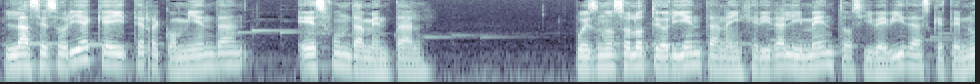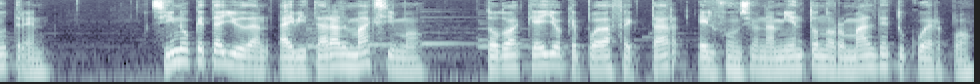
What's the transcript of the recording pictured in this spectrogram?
la asesoría que ahí te recomiendan es fundamental, pues no solo te orientan a ingerir alimentos y bebidas que te nutren, sino que te ayudan a evitar al máximo todo aquello que pueda afectar el funcionamiento normal de tu cuerpo,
